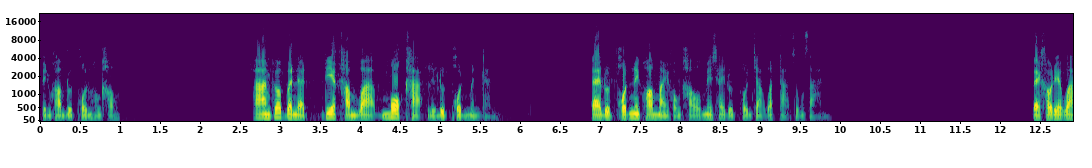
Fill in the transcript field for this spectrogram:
เป็นความหลุดพ้นของเขาพราหมณ์ก็บัญญัติเรียกคำว่าโมกขะหรือหลุดพ้นเหมือนกัน แต่หลุดพ้นในความหมายของเขาไม่ใช่หลุดพ้นจากวัฏฏะสงสาร แต่เขาเรียกว่า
